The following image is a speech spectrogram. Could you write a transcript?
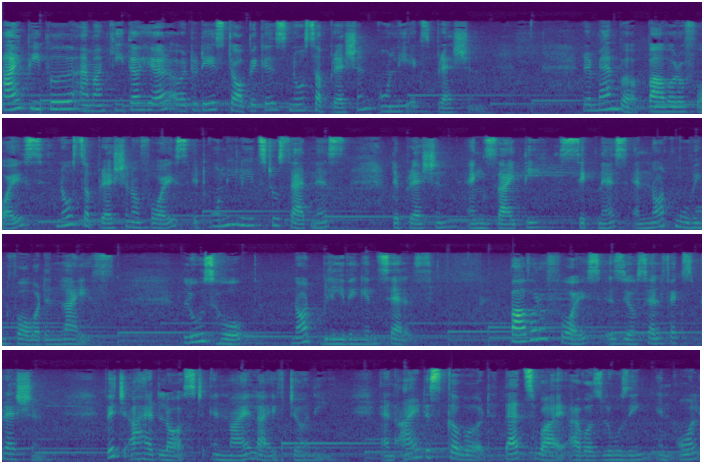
Hi, people, I'm Ankita here. Our today's topic is no suppression, only expression. Remember, power of voice, no suppression of voice, it only leads to sadness, depression, anxiety, sickness, and not moving forward in life. Lose hope, not believing in self. Power of voice is your self expression, which I had lost in my life journey, and I discovered that's why I was losing in all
